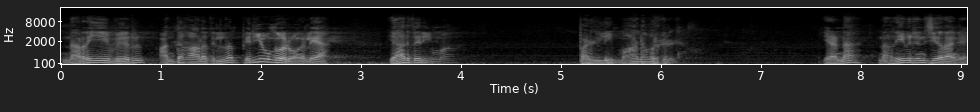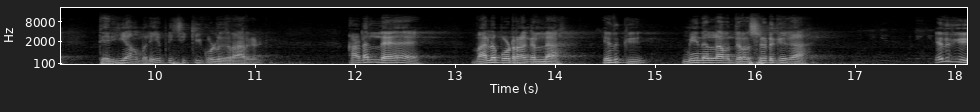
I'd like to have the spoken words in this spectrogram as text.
நிறைய பேர் அந்த காலத்திலலாம் பெரியவங்க வருவாங்க இல்லையா? யார் தெரியுமா? பள்ளி மாணவர்கள். ஏன்னா நிறைய பேர் என்ன செய்கிறாங்க தெரியாமலே இப்படி சிக்கிக்கொள்ளுகிறார்கள் கடலில் வலை போடுறாங்கல்ல எதுக்கு? மீனெல்லாம் வந்து ரெஸ்ட் எடுக்குகா எதுக்கு?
